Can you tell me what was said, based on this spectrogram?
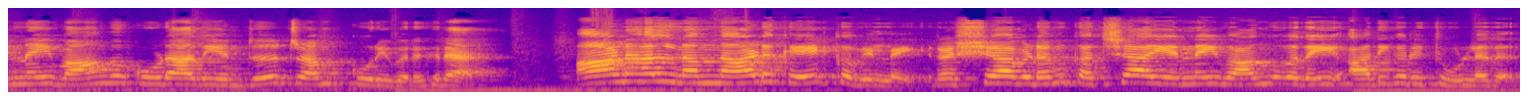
எண்ணெய் வாங்கக்கூடாது என்று ட்ரம்ப் கூறி வருகிறார். ஆனால் நம் நாடு கேட்கவில்லை. ரஷ்யாவிடம் கச்சா எண்ணெய் வாங்குவதை அதிகரித்து உள்ளது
